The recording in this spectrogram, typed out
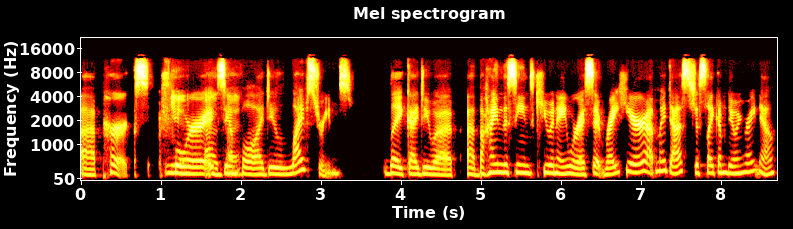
uh, perks. For yeah, okay. example, I do live streams. Like I do a, a behind the scenes Q and A where I sit right here at my desk, just like I'm doing right now,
